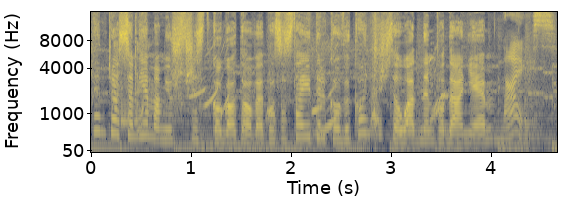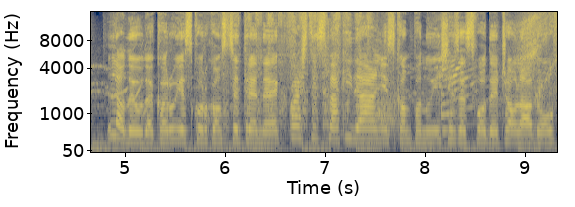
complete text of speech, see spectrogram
Tymczasem ja mam już wszystko gotowe. Pozostaje tylko wykończyć to ładnym podaniem. Lody udekoruję skórką z cytryny. Kwaśny smak idealnie skomponuje się ze słodyczą lodów.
